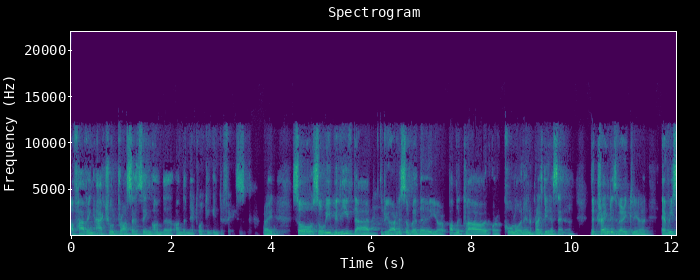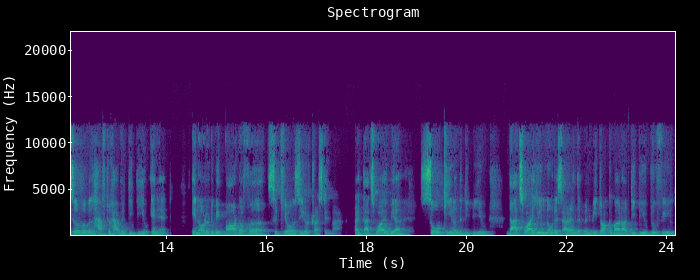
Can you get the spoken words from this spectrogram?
of having actual processing on the on the networking interface right? So so we believe that regardless of whether you're a public cloud or a colo an enterprise data center the trend is very clear. Every server will have to have a dpu in it in order to be part of a secure zero trust environment right that's why we are so keen on the DPU. That's why you'll notice, Aaron, that when we talk about our DPU Bluefield,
